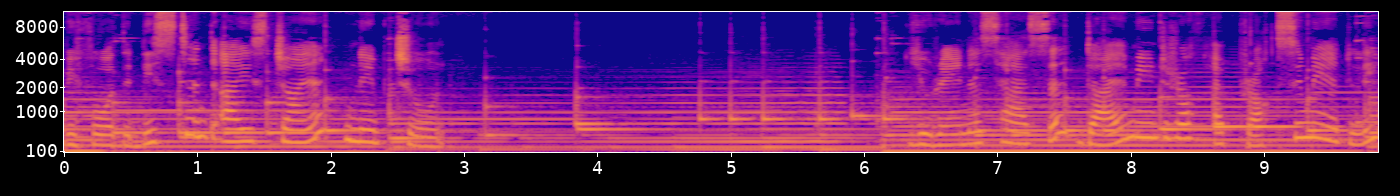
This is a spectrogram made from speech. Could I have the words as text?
before the distant ice giant Neptune. Uranus has a diameter of approximately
